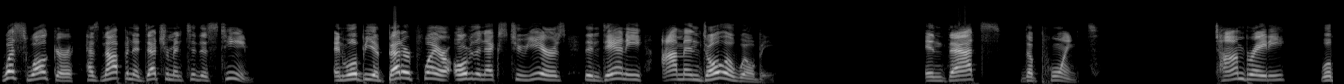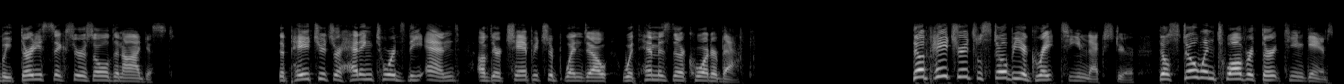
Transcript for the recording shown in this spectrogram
Wes Welker has not been a detriment to this team and will be a better player over the next two years than Danny Amendola will be. And that's the point. Tom Brady will be 36 years old in August. The Patriots are heading towards the end of their championship window with him as their quarterback. The Patriots will still be a great team next year. They'll still win 12 or 13 games.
